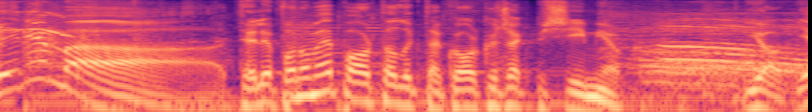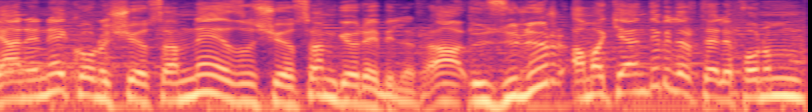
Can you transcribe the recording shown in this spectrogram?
Benim aa, telefonum hep ortalıkta. Korkacak bir şeyim yok. Yok yani ne konuşuyorsam ne yazışıyorsam görebilir. Aa, üzülür ama kendi bilir telefonum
